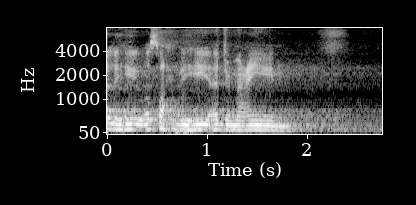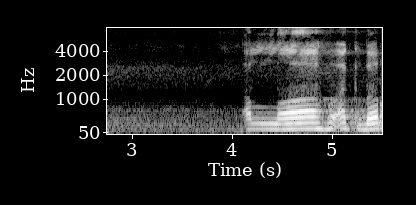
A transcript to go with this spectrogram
آله وصحبه أجمعين. الله أكبر.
